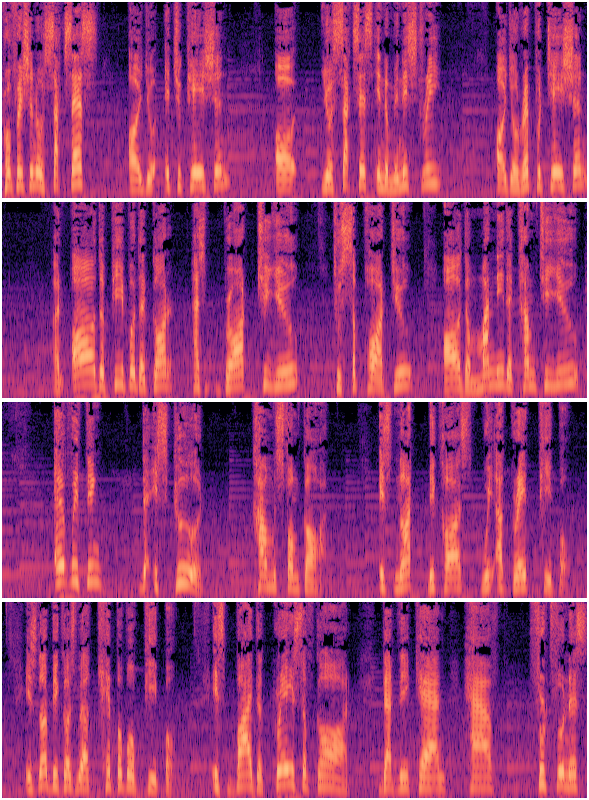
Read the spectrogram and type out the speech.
professional success or your education or your success in the ministry or your reputation and all the people that God has brought to you to support you, all the money that come to you, everything that is good comes from God. It's not because we are great people. It's not because we are capable people. It's by the grace of God that we can have fruitfulness,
